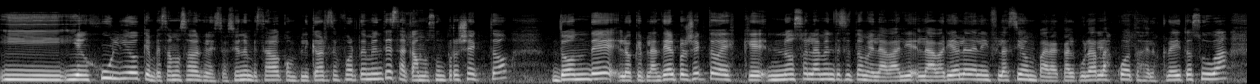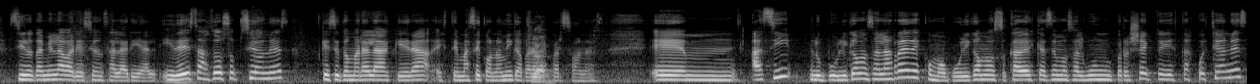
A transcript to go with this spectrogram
Y, en julio, que empezamos a ver que la situación empezaba a complicarse fuertemente, sacamos un proyecto donde lo que plantea el proyecto es que no solamente se tome la, variable de la inflación para calcular las cuotas de los créditos UBA, sino también la variación salarial. Y de esas dos opciones, que se tomará la que era este, más económica para las personas. Em, así lo publicamos en las redes, como publicamos cada vez que hacemos algún proyecto y estas cuestiones,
